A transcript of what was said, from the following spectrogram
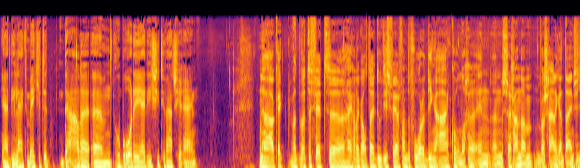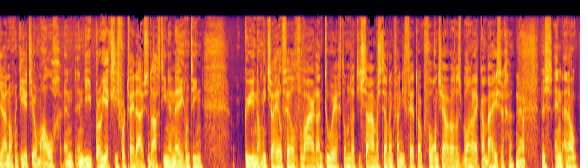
ja, die lijkt een beetje te dalen. Um, hoe beoordeel jij die situatie, Rijn? Nou, kijk, wat, wat de Fed uh, eigenlijk altijd doet, is ver van tevoren dingen aankondigen. En, en ze gaan dan waarschijnlijk aan het eind van het jaar nog een keertje omhoog. En, en die projecties voor 2018 en 2019 kun je nog niet zo heel veel waarde aan toehechten, omdat die samenstelling van die vet ook volgend jaar wel eens belangrijk kan wijzigen. Ja. Dus, en, en ook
